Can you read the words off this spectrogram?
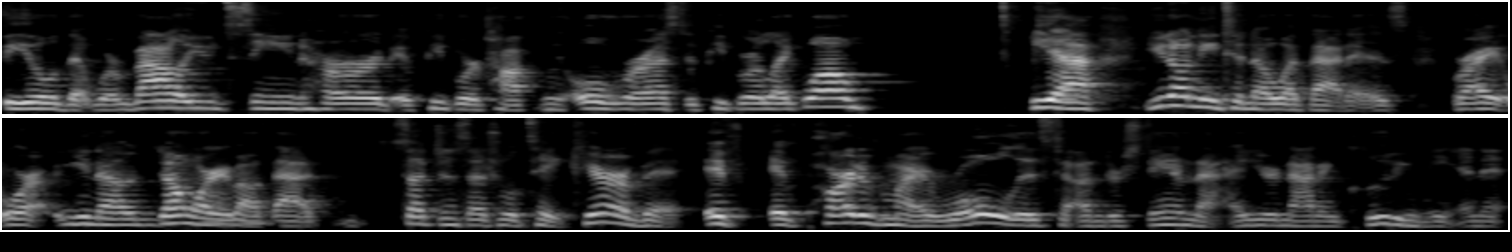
feel that we're valued seen heard if people are talking over us if people are like well yeah you don't need to know what that is right? Or you know don't worry about mm-hmm. that. Such and such will take care of it. If if part of my role is to understand that and you're not including me in it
